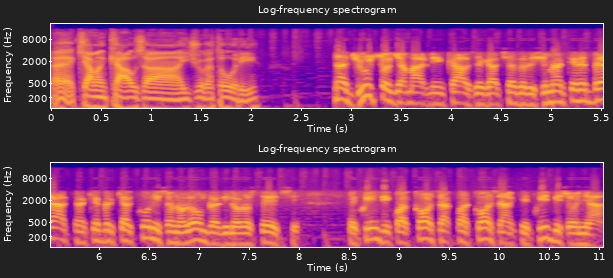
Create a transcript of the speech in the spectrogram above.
eh, chiama in causa i giocatori? No, è giusto chiamarli in causa i calciatori, ci mancherebbe altro, anche perché alcuni sono l'ombra di loro stessi e quindi qualcosa, qualcosa anche qui bisogna,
